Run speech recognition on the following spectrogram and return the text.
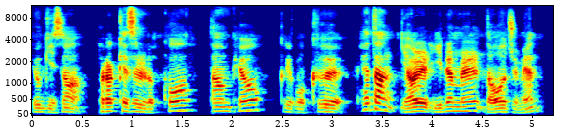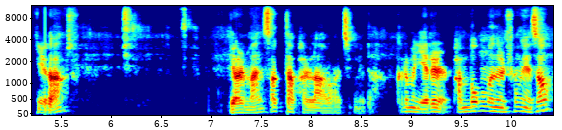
여기서 bracket을 넣고 따옴표 그리고 그 해당 열 이름을 넣어주면 얘가 열만 싹 다 발라와집니다. 그러면 얘를 반복문을 통해서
